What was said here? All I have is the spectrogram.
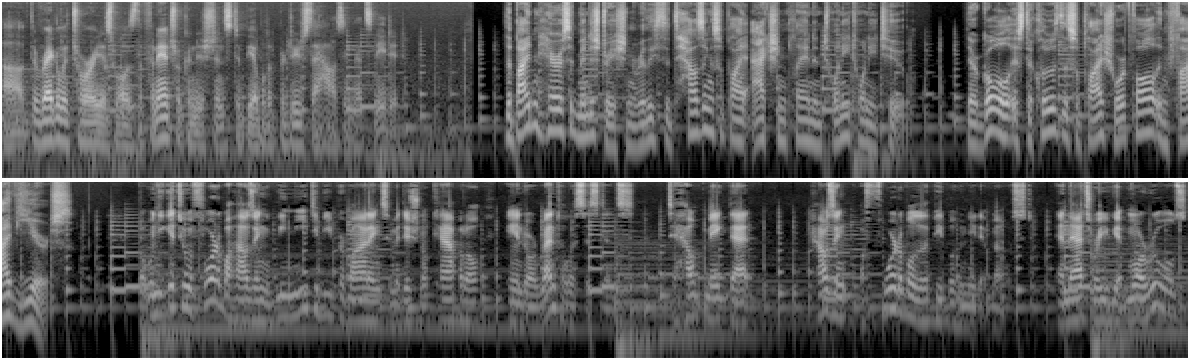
uh, the regulatory as well as the financial conditions to be able to produce the housing that's needed. The Biden Harris administration released its Housing Supply Action Plan in 2022. Their goal is to close the supply shortfall in five years. But when you get to affordable housing, we need to be providing some additional capital and or rental assistance to help make that housing affordable to the people who need it most. And that's where you get more rules,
